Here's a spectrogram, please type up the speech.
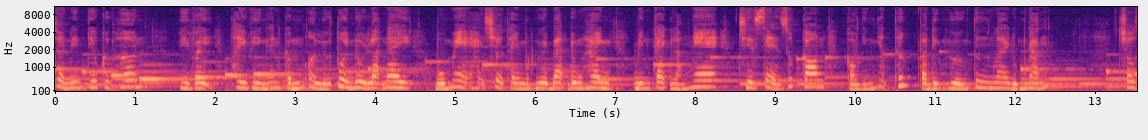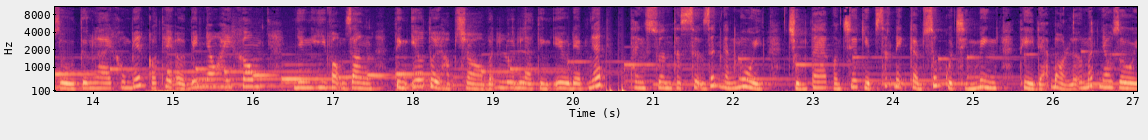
trở nên tiêu cực hơn. Vì vậy, thay vì ngăn cấm ở lứa tuổi nổi loạn này, bố mẹ hãy trở thành một người bạn đồng hành, bên cạnh lắng nghe, chia sẻ giúp con có những nhận thức và định hướng tương lai đúng đắn. Cho dù tương lai không biết có thể ở bên nhau hay không, nhưng hy vọng rằng tình yêu tuổi học trò vẫn luôn là tình yêu đẹp nhất. Thanh xuân thật sự rất ngắn ngủi, chúng ta còn chưa kịp xác định cảm xúc của chính mình thì đã bỏ lỡ mất nhau rồi.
